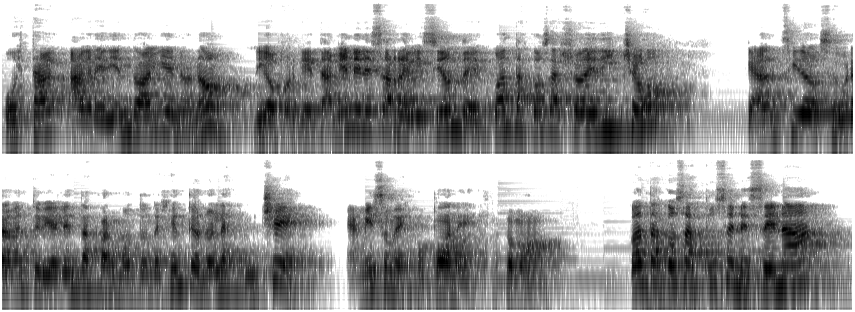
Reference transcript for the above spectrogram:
¿O está agrediendo a alguien o no? Digo, porque también en esa revisión de cuántas cosas yo he dicho que han sido seguramente violentas para un montón de gente o no la escuché. A mí eso me descompone. Como, ¿cuántas cosas puse en escena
